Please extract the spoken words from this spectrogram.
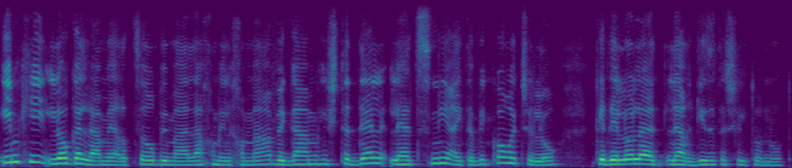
אם כי לא גלה מארצו במהלך המלחמה וגם השתדל להצניע את הביקורת שלו כדי לא להרגיז את השלטונות.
